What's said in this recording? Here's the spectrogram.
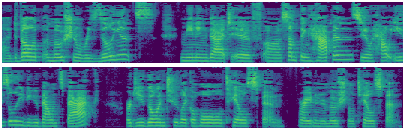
uh, develop emotional resilience, meaning that if uh, something happens, you know, how easily do you bounce back? Or do you go into like a whole tailspin, right? An emotional tailspin.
